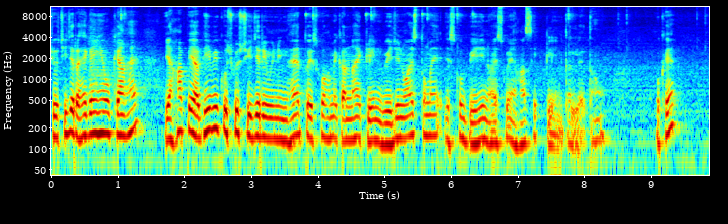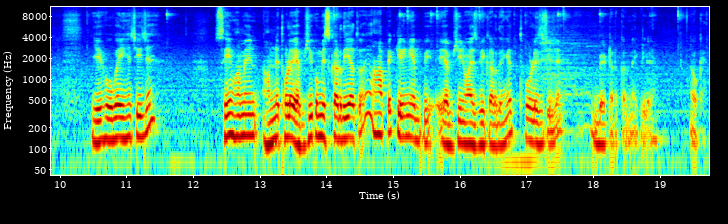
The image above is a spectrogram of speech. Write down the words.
जो चीज़ें रह गई हैं वो क्या हैं? यहाँ पे अभी भी कुछ कुछ चीज़ें रिमेनिंग हैं तो इसको हमें करना है क्लीन बीजी नॉइस तो मैं इसको बीजी नॉइस को यहाँ से क्लीन कर लेता हूँ। ओके ये हो गई हैं चीज़ें। सेम हमें, हमने थोड़ा एफ़ को मिस कर दिया तो यहाँ पे क्लीन एफ़ जी नॉइस भी कर देंगे, थोड़ी सी चीज़ें बेटर करने के लिए। ओके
